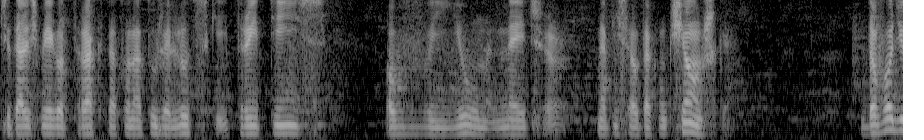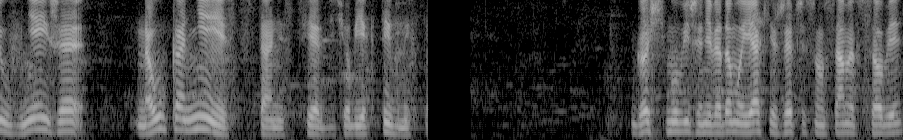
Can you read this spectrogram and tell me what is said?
Czytaliśmy jego traktat o naturze ludzkiej, Treatise of Human Nature. Napisał taką książkę. Dowodził w niej, że nauka nie jest w stanie stwierdzić obiektywnych Gość mówi, że nie wiadomo, jakie rzeczy są same w sobie,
